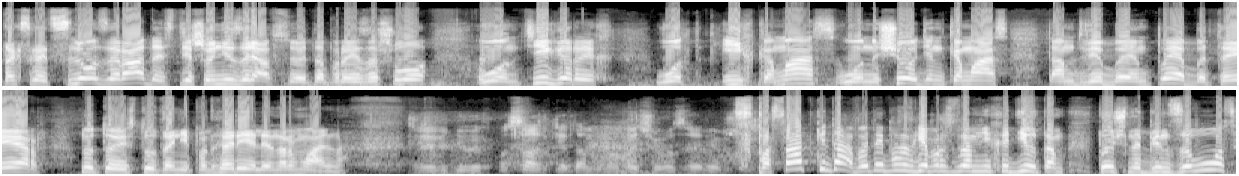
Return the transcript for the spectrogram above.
так сказать, слезы радости, что не зря все это произошло. Вон Тигр их, вот их КАМАЗ, вон еще один КАМАЗ, там две БМП, БТР. Ну, то есть тут они подгорели нормально. Я видел их в посадке, там много чего сгоревшего. В посадке, да, в этой посадке я просто там не ходил, там точно бензовоз,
